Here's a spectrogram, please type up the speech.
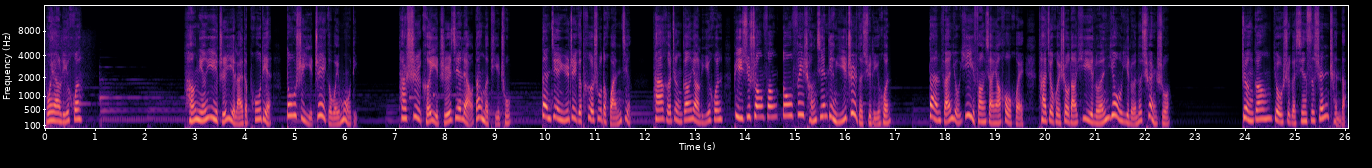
我要离婚。唐宁一直以来的铺垫都是以这个为目的，他是可以直截了当的提出，但鉴于这个特殊的环境，他和郑刚要离婚，必须双方都非常坚定一致的去离婚。但凡有一方想要后悔，他就会受到一轮又一轮的劝说。郑刚又是个心思深沉的，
